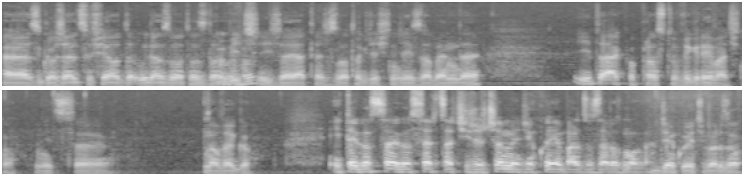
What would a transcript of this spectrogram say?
e, z Gorzelcu się uda złoto zdobyć Mhm. i że ja też złoto gdzieś indziej zdobędę. I tak po prostu wygrywać, no. Nic e, nowego. I tego z całego serca Ci życzymy. Dziękuję bardzo za rozmowę. Dziękuję Ci bardzo.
